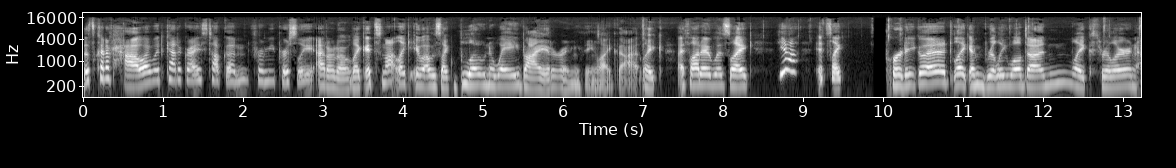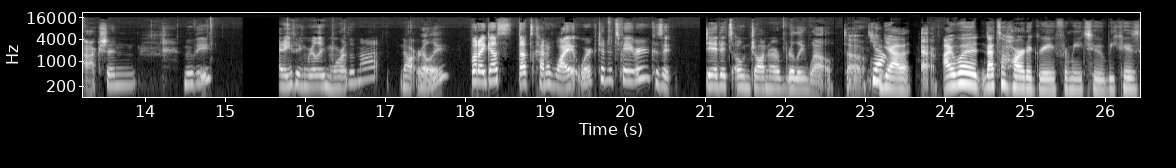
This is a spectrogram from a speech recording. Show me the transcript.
That's kind of how I would categorize Top Gun for me personally. I don't know. Like it's not like it, I was like blown away by it or anything like that. Like I thought it was like, yeah, it's like pretty good, like and really well done, like thriller and action movie. Anything really more than that? Not really. But I guess that's kind of why it worked in its favor because it did its own genre really well. So Yeah. yeah. Yeah. I would. That's a hard agree for me too because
